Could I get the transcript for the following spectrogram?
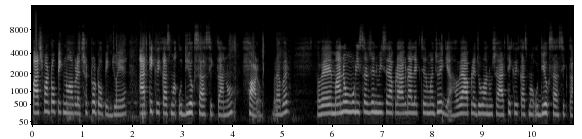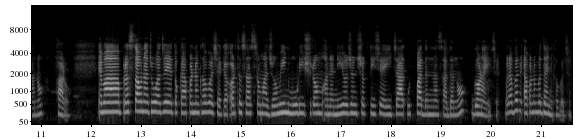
પાંચમા ટોપિકનો આપણે છઠ્ઠો ટોપિક જોઈએ, આર્થિક વિકાસમાં ઉદ્યોગ સાહસિકતાનો ફાળો, બરાબર? હવે માનવ મૂડી સર્જન વિશે આપણે આગલા લેક્ચરમાં જોઈ ગયા. હવે આપણે જોવાનું છે આર્થિક વિકાસમાં ઉદ્યોગ સાહસિકતાનો ફાળો. એમાં પ્રસ્તાવના જોવા જઈએ તો કે આપણને ખબર છે કે અર્થશાસ્ત્રમાં જમીન, મૂડી, શ્રમ અને નિયોજન શક્તિ છે એ ચાર ઉત્પાદનના સાધનો ગણાય છે. બરાબર? આપણને બધાને ખબર છે.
